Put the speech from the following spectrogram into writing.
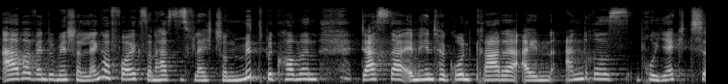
Aber wenn du mir schon länger folgst, dann hast du es vielleicht schon mitbekommen, dass da im Hintergrund gerade ein anderes Projekt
